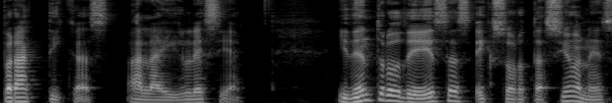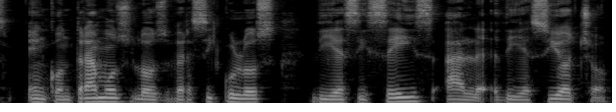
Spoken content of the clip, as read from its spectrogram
prácticas a la iglesia. Y dentro de esas exhortaciones encontramos los versículos 16 al 18.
